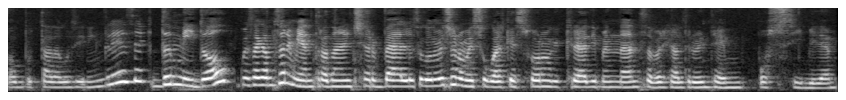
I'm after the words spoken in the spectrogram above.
l'ho buttata così in inglese, The Middle. Questa canzone mi è entrata nel cervello, secondo me ci hanno messo qualche suono che crea dipendenza perché altrimenti è impossibile.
